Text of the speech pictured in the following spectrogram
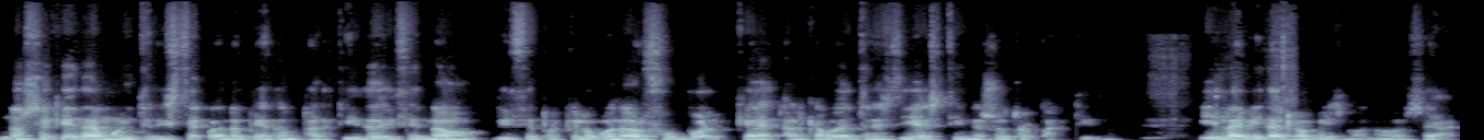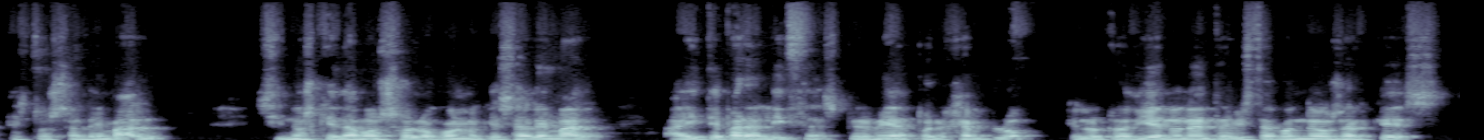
no se queda muy triste cuando pierde un partido? Dice, no, dice, porque lo bueno del fútbol, que al cabo de tres días tienes otro partido. Y en la vida es lo mismo, ¿no? O sea, esto sale mal, si nos quedamos solo con lo que sale mal, ahí te paralizas. Pero mira, por ejemplo, el otro día en una entrevista con Neus Arqués,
